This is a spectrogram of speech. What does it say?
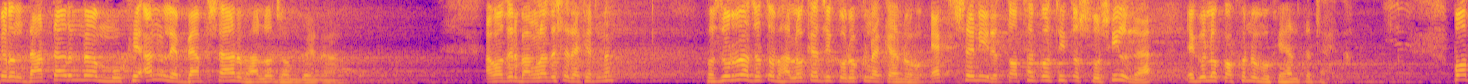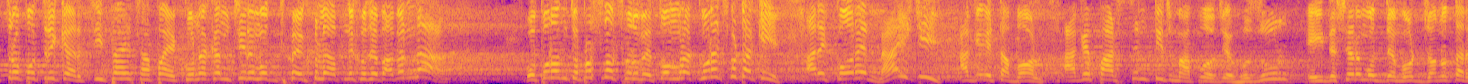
কারণ দাতার নাম মুখে আনলে ব্যবসার ভালো জমবে না। আমাদের বাংলাদেশে দেখেন না, হুজুররা যত ভালো কাজই করুক না কেন, এক শ্রেণির তথাকথিত সুশীলরা এগুলো কখনো মুখে আনতে চায় না। পত্র পত্রিকার চিপায় চাপায় কোনাকাঞ্চির মধ্যে এগুলো আপনি খুঁজে পাবেন না। উপরন্ত প্রশ্ন ছড়বে, তোমরা করেছোটা কি? আরে, করে নাই কি? আগে এটা বল, আগে পার্সেন্টেজ মাপো যে হুজুর এই দেশের মধ্যে মোট জনতার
